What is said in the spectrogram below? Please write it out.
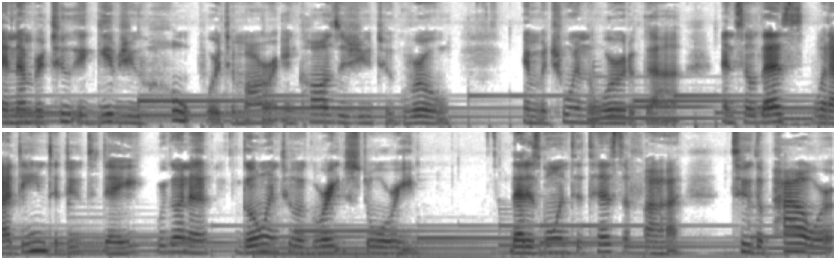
And number two, it gives you hope for tomorrow and causes you to grow and mature in the Word of God. And so that's what I deem to do today. We're going to go into a great story that is going to testify to the power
